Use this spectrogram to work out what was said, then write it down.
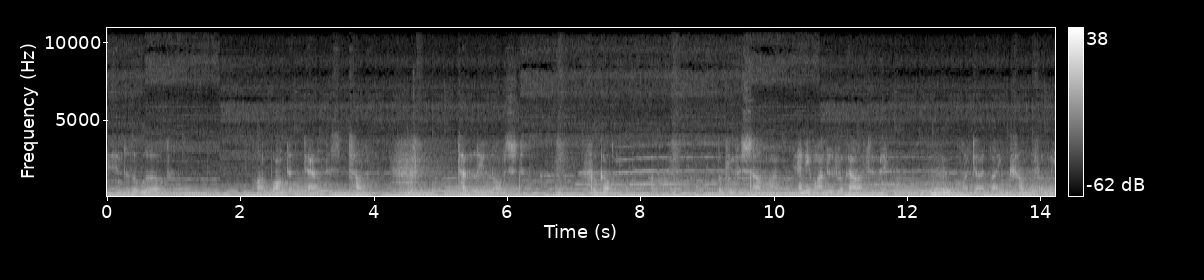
Like the world. I wandered down this tunnel, totally lost, forgotten, looking for someone, anyone who'd look after me. I don't they come for me,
